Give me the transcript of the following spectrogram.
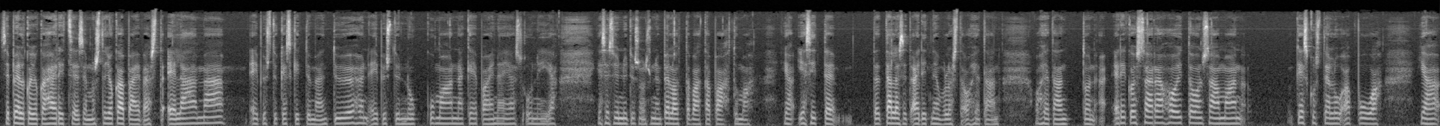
se pelko, joka häiritsee semmoista jokapäiväistä elämää, ei pysty keskittymään työhön, ei pysty nukkumaan, näkee painajasunia ja se synnytys on semmoinen pelottava tapahtuma. Ja, ja sitten t- tällaiset äidit neuvolasta ohjataan, ohjataan tuon erikoissairaanhoitoon saamaan keskusteluapua ja,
